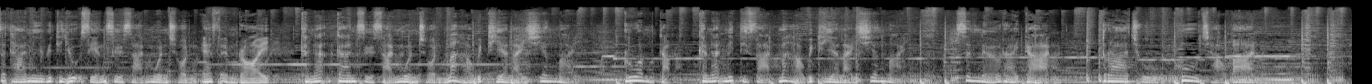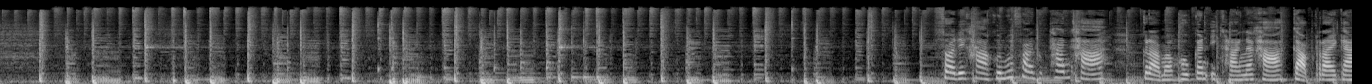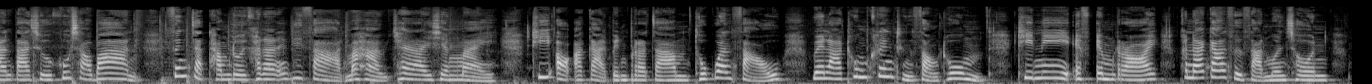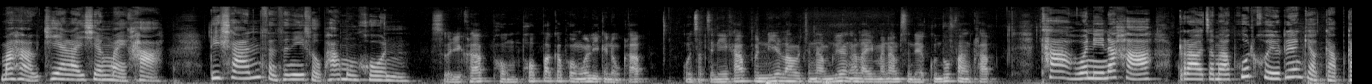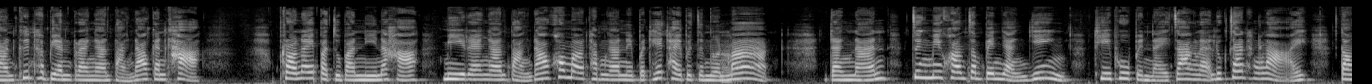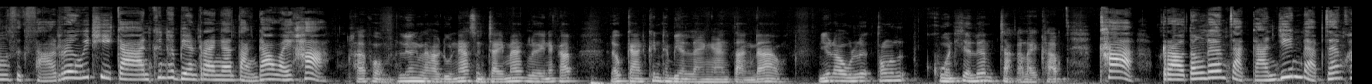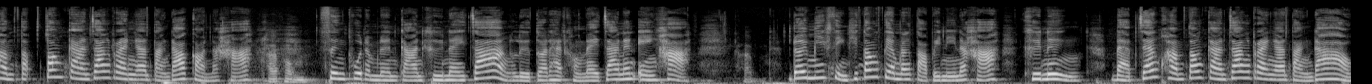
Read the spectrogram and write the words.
สถานีวิทยุเสียงสื่อสารมวลชน FM ร้อยคณะการสื่อสารมวลชน มหาวิทยาลัยเชียงใหม่ ร่วมกับคณะนิติศาสตร์มหาวิทยาลัยเชียงใหม่ เสนอรายการ ตราชูผู้ชาวบ้าน สวัสดีค่ะ คุณผู้ฟังทุกท่านคะ กลับมาพบกันอีกครั้งนะคะ กับรายการตาชูคู่ชาวบ้าน ซึ่งจัดทำโดยคณะนิติศาสตร์ มหาวิทยาลัยเชียงใหม่ ที่ออกอากาศเป็นประจำ ทุกวันเสาร์เวลาทุ่มครึ่งถึงสองทุ่ม ที่นี่ FM ร้อยคณะการสื่อสารมวลชน มหาวิทยาลัยเชียงใหม่ค่ะ ดิฉันสันสนีโสภาคมงคล สวัสดีครับ ผมพบปะกระพงศ์วลีกนกครับ คุณสัจจนีครับ วันนี้เราจะนำเรื่องอะไรมานำเสนอคุณผู้ฟังครับ ค่ะ วันนี้นะคะ เราจะมาพูดคุยเรื่องเกี่ยวกับการขึ้นทะเบียนแรงงานต่างด้าวกันค่ะ เพราะในปัจจุบันนี้นะคะ มีแรงงานต่างด้าวเข้ามาทำงานในประเทศไทยเป็นจำนวนมาก ดังนั้นจึงมีความจำเป็นอย่างยิ่ง ที่ผู้เป็นนายจ้างและลูกจ้างทั้งหลาย ต้องศึกษาเรื่องวิธีการขึ้นทะเบียนแรงงานต่างด้าวไว้ค่ะ ครับผมเรื่องราวดูน่าสนใจมากเลยนะครับ แล้วการขึ้นทะเบียนแรงงานต่างด้าว นี่เราเริ่มต้องควรที่จะเริ่มจากอะไรครับ ค่ะ เราต้องเริ่มจากการยื่นแบบแจ้งความตต้องการจ้างแรงงานต่างด้าวก่อนนะคะ ครับผม ซึ่งผู้ดำเนินการคือนายจ้าง หรือตัวแทนของนายจ้างนั่นเองค่ะครับโดยมีสิ่งที่ต้องเตรียมดังต่อไปนี้นะคะ คือ 1. แบบแจ้งความต้องการจ้างแรงงานต่างด้าว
